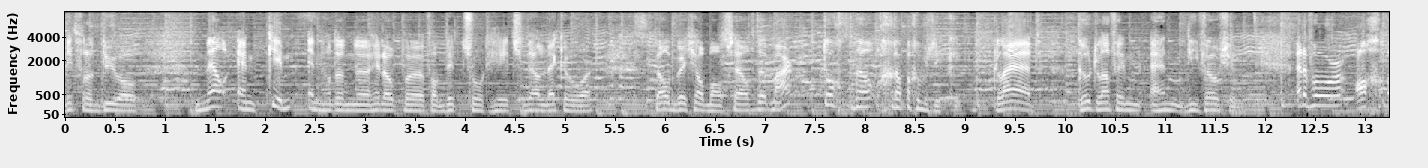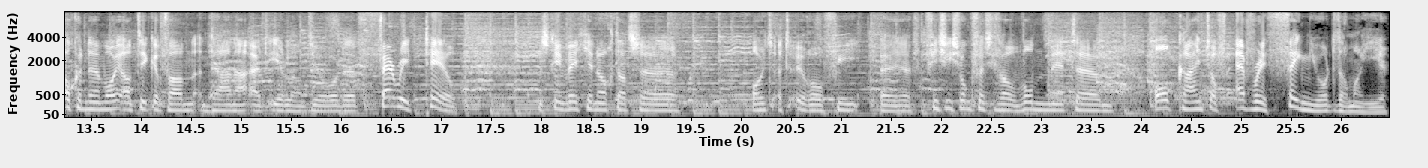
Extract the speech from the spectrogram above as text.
lid van het duo Mel en Kim. En had een hele hoop van dit soort hits. Wel lekker hoor. Wel een beetje allemaal hetzelfde. Maar toch wel grappige muziek. Glad, Good Loving and Devotion. En daarvoor, ach, ook een mooie antieke van Dana uit Ierland. Je hoorde Fairy Tale. Misschien weet je nog dat ze ooit het Eurovisie Songfestival won met ehm, All Kinds of Everything. Je hoort het allemaal hier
